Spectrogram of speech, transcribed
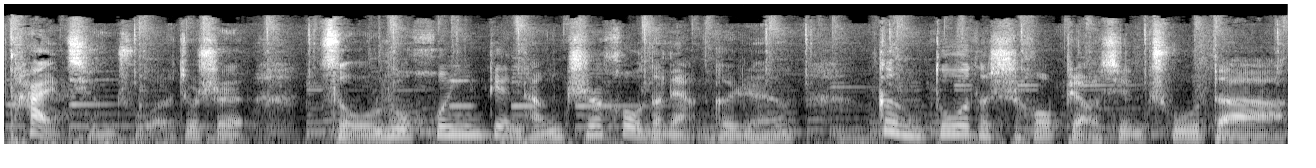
太清楚了，就是走入婚姻殿堂之后的两个人，更多的时候表现出的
